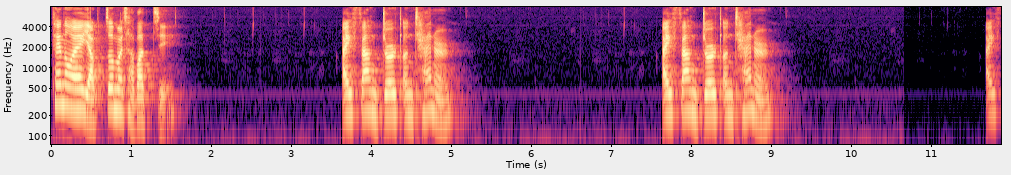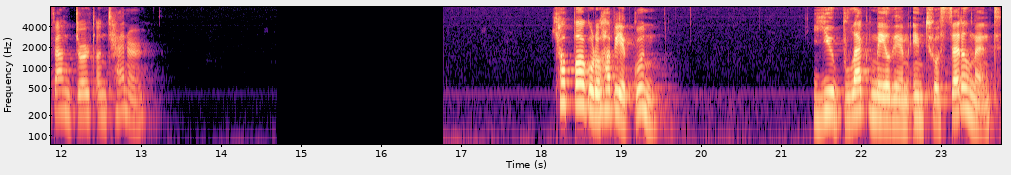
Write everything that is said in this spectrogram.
테너의 약점을 잡았지. I found dirt on Tanner. I found dirt on Tanner. I found dirt on Tanner. 협박으로 합의했군. You blackmailed him into a settlement.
